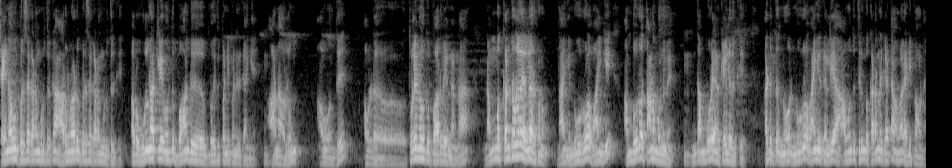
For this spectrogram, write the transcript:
சைனாவும் பெருசாக கடன் கொடுத்துருக்கான். அரபு நாடும் பெருசாக கடன் கொடுத்துருக்கு. அப்புறம் உள்நாட்டிலே வந்து பாண்டு இது பண்ணி பண்ணியிருக்காங்க ஆனாலும் அவன் வந்து அவனோட தொலைநோக்கு பார்வை என்னென்னா நம்ம கண்ட்ரோலில் தான் எல்லாம் இருக்கணும். நான் இங்கே நூறுரூவா வாங்கி ஐம்பது ரூபா தானம் பண்ணுவேன். இந்த ஐம்பது ரூபா என் கையில் இருக்குது அடுத்த நூ நூறுரூவா வாங்கியிருக்கான் இல்லையா? அவன் வந்து திரும்ப கடனை கேட்டால் அவன் மேலே அடிப்பான் அவனை.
